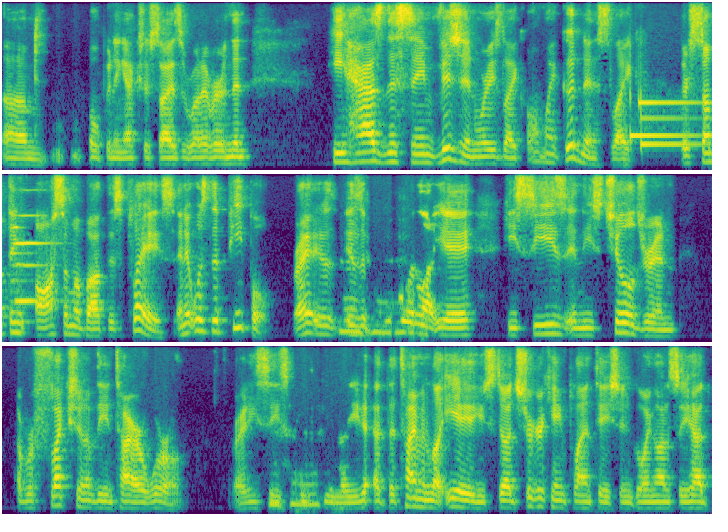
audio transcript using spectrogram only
um, opening exercise or whatever. And then he has this same vision where he's like, oh my goodness, like there's something awesome about this place. And it was the people, right? It was, mm-hmm. it was the mm-hmm. people in Laie. He sees in these children a reflection of the entire world right? He sees, mm-hmm. you know, you, at the time in Laie, you still had sugarcane plantation going on. So you had,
